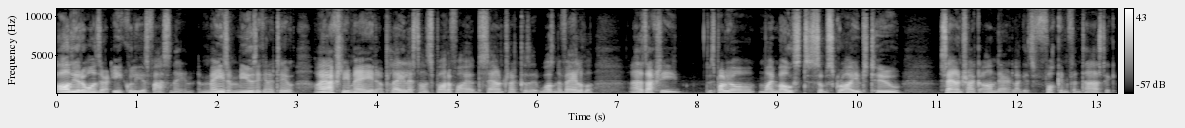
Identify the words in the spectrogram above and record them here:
All the other ones are equally as fascinating. Amazing music in it too. I actually made a playlist on Spotify of the soundtrack because it wasn't available, and it's actually it's probably my most subscribed to soundtrack on there. Like it's fucking fantastic.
